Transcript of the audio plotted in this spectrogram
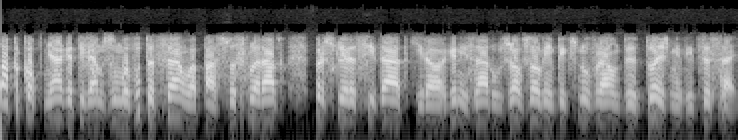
Lá para Copenhaga tivemos uma votação a passo acelerado para escolher a cidade que irá organizar os Jogos Olímpicos no verão de 2016.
